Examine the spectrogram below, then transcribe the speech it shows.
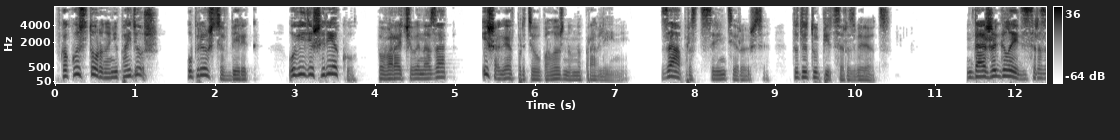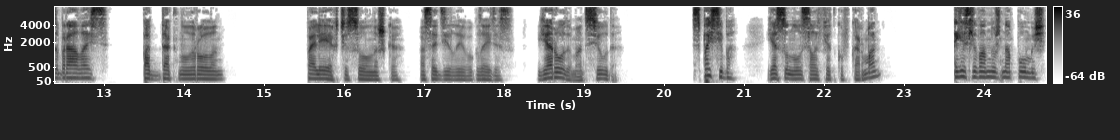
В какую сторону не пойдешь, упрешься в берег. Увидишь реку, поворачивай назад и шагай в противоположном направлении. Запросто сориентируешься. Тут и тупица разберется. Даже Глэдис разобралась, поддакнул Роланд. Полегче, солнышко, осадила его Глэдис. Я родом отсюда. Спасибо. Я сунула салфетку в карман. А если вам нужна помощь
